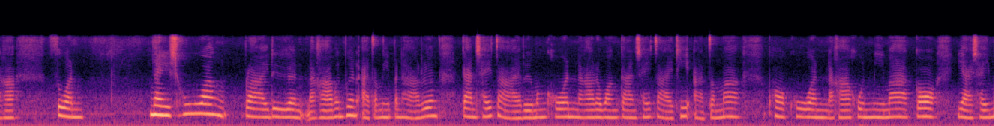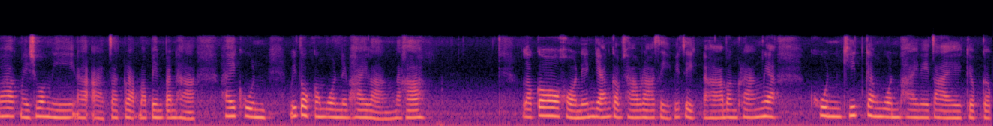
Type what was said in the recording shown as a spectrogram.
นะคะ ส่วนในช่วงปลายเดือนนะคะ เพื่อนๆอาจจะมีปัญหาเรื่องการใช้จ่ายหรือบางคนนะคะ ระวังการใช้จ่ายที่อาจจะมากพอควรนะคะ คุณมีมากก็อย่าใช้มากในช่วงนี้นะคะอาจจะกลับมาเป็นปัญหาให้คุณวิตกกังวลในภายหลังนะคะแล้วก็ขอเน้นย้ำกับชาวราศีพิจิกนะคะ บางครั้งเนี่ยคุณคิดกังวลภายในใจเกี่ยวกับ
